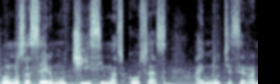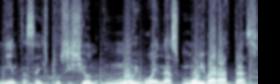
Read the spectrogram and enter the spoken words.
Podemos hacer muchísimas cosas. Hay muchas herramientas a disposición muy buenas, muy baratas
